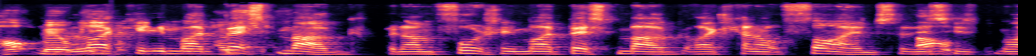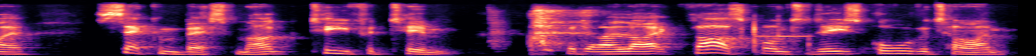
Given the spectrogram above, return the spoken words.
Hot milky. I like it in my best mug, but unfortunately, my best mug I cannot find. So this oh. is my second best mug, tea for Tim. But I like vast quantities all the time.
